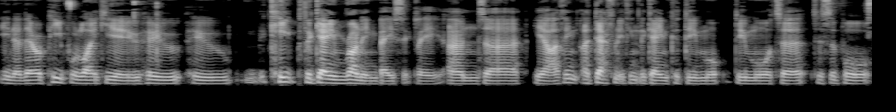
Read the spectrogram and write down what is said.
you know there are people like you who who keep the game running basically. And uh, yeah, I think I definitely think the game could do more do more to to support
